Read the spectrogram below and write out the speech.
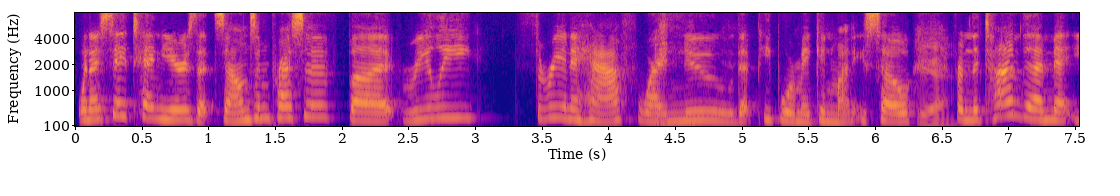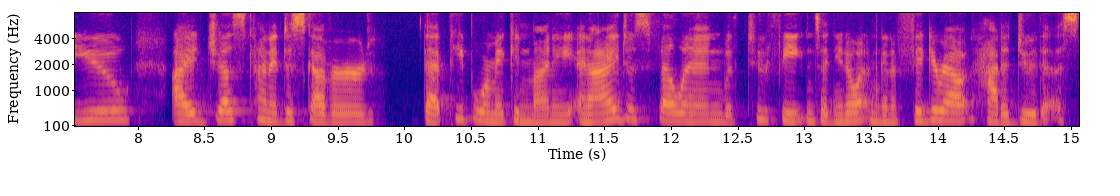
when I say 10 years, that sounds impressive, but really, three and a half where I knew that people were making money. So yeah. from the time that I met you, I just kind of discovered that people were making money. And I just fell in with two feet and said, you know what, I'm going to figure out how to do this.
